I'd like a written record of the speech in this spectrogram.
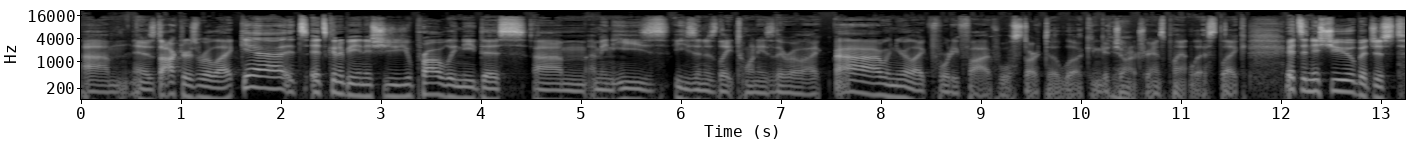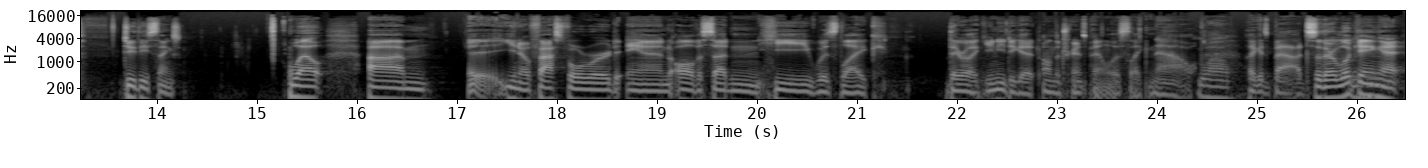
Um, and his doctors were like yeah it's it's going to be an issue. You'll probably need this. Um, i mean he's he's in his late 20s they were like ah when you're like 45 we'll start to look and get you on a transplant list. Like it's an issue but just do these things. Well, um, you know, fast forward, and all of a sudden he was like, they were like, you need to get on the transplant list like now. Wow. Like it's bad. So they're looking at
